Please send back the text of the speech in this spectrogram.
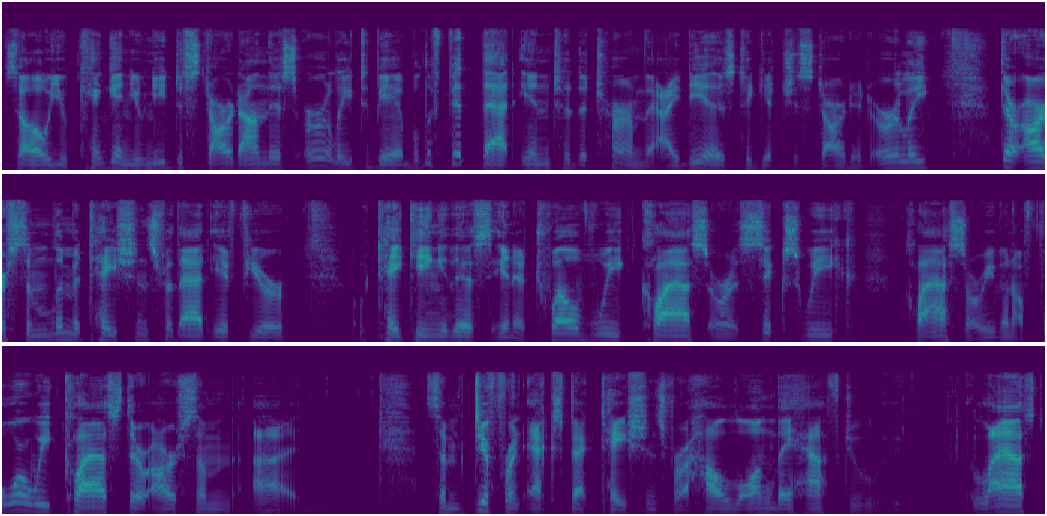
So you can again, you need to start on this early to be able to fit that into the term. The idea is to get you started early. There are some limitations for that. If you're taking this in a 12 week class or a six week class or even a four week class, there are some uh, some different expectations for how long they have to last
